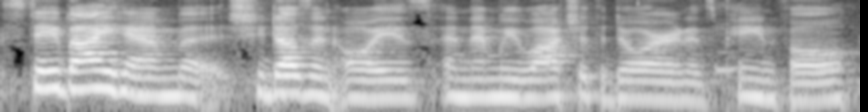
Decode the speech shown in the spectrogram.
stay by him, but she doesn't always. And then we watch at the door, and it's painful.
